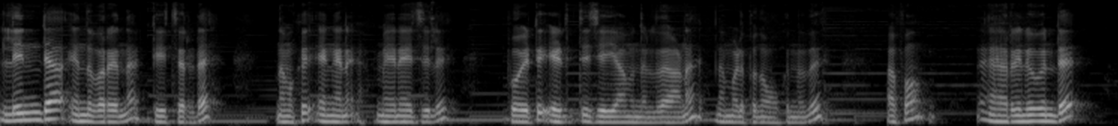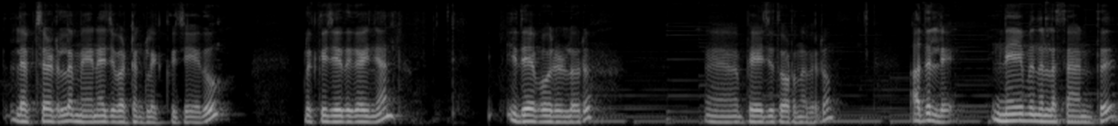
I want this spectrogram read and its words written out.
ലിൻഡ എന്ന് പറയുന്ന ടീച്ചറുടെ നമുക്ക് എങ്ങനെ മാനേജിൽ പോയിട്ട് എഡിറ്റ് ചെയ്യാമെന്നുള്ളതാണ് നമ്മളിപ്പോൾ നോക്കുന്നത്. അപ്പോൾ റിനുവിന്റെ ലെഫ്റ്റ് സൈഡിലുള്ള മാനേജ് ബട്ടൺ ക്ലിക്ക് ചെയ്തു. ക്ലിക്ക് ചെയ്ത് കഴിഞ്ഞാൽ ഇതേപോലുള്ളൊരു പേജ് തുറന്നു വരും. അതിൽ നെയിം എന്നുള്ള സ്ഥാനത്ത്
